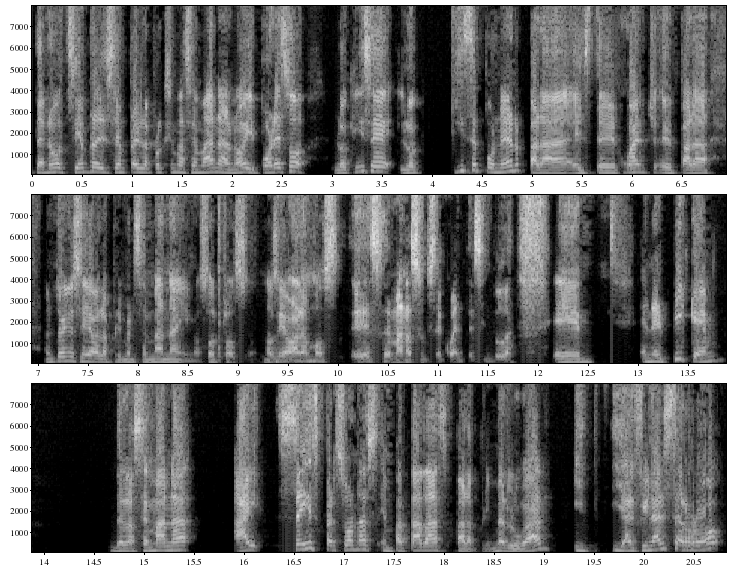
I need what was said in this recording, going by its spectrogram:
tenemos siempre, siempre hay la próxima semana, ¿no? Y por eso lo quise, lo quise poner para este Juancho, eh, para Antonio se lleva la primera semana y nosotros nos llevaremos eh, semanas subsecuentes, sin duda. en el pique de la semana hay seis personas empatadas para primer lugar y, al final cerró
